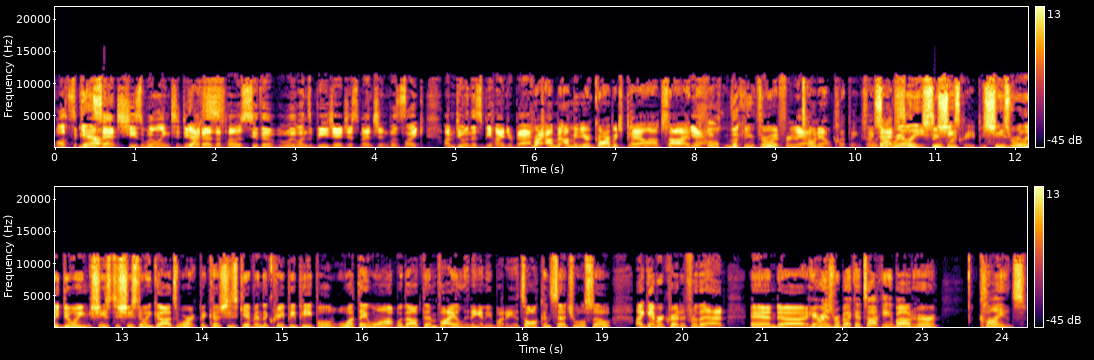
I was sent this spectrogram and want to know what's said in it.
Well, it's the Yeah. consent. She's willing to do Yes. it as opposed to the ones BJ just mentioned was like, I'm doing this behind your back. Right, I'm, I'm in your garbage pail outside, Yeah. looking, looking through it for your Yeah. toenail clippings. Like, So that's really, super she's creepy. she's really doing she's she's doing God's work because she's giving the creepy people what they want without them violating anybody. It's all consensual. So I give her credit for that. And uh, here is Rebecca talking about her clients.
